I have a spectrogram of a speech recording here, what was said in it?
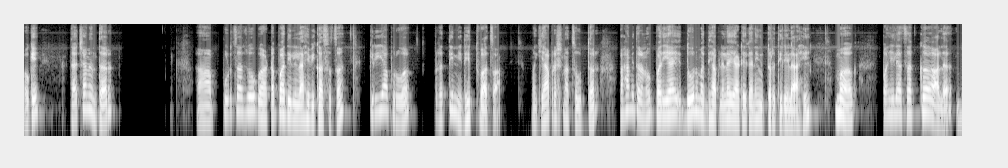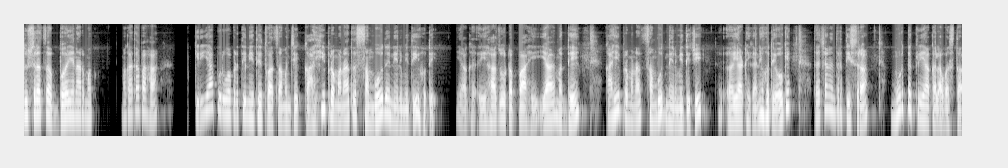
ओके? त्याच्यानंतर पुढचा जो टप्पा दिलेला आहे विकासाचा क्रियापूर्व प्रतिनिधित्वाचा. मग या प्रश्नाचं उत्तर पहा मित्रांनो पर्याय दोनमध्ये आपल्याला या ठिकाणी उत्तर दिलेलं आहे. मग पहिल्याचा क आलं दुसऱ्याचा ब येणार मग. मग आता पहा क्रियापूर्व प्रतिनिधित्वाचा म्हणजे काही प्रमाणात संबोध निर्मिती होते. या हा जो टप्पा आहे यामध्ये काही प्रमाणात संबोध निर्मितीची या ठिकाणी होते ओके? त्याच्यानंतर तिसरा मूर्त क्रियाकलावस्था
